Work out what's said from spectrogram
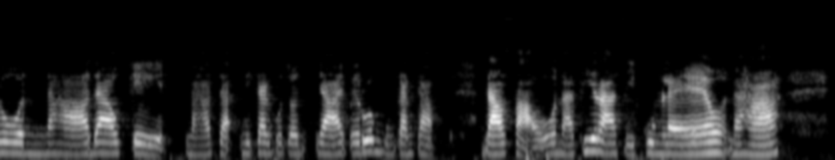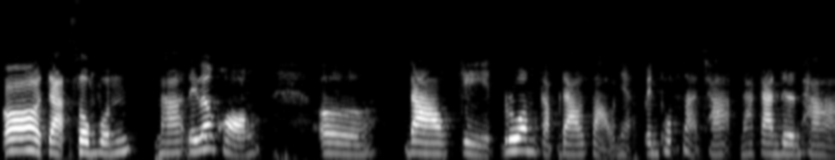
ยนนะคะ ดาวเกตนะคะจะมีการโคจรย้ายไปร่วมกลุ่มกันกับดาวเสาร์นะที่ราศีกุมแล้วนะคะ ก็จะส่งผลนะะในเรื่องของเอ่อดาวเกตร่วมกับดาวเสาร์เนี่ยเป็นภพสาชะนะการเดินทาง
